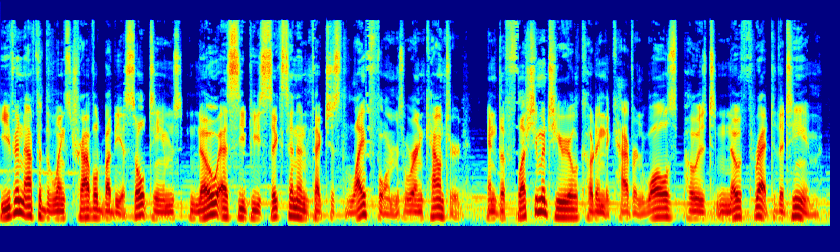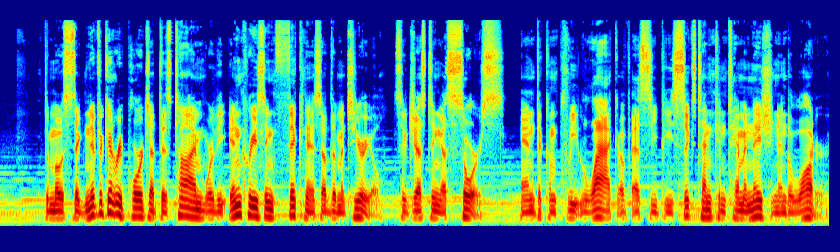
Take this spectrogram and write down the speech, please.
Even after the lengths traveled by the assault teams, no SCP-610 infectious life forms were encountered, and the fleshy material coating the cavern walls posed no threat to the team. The most significant reports at this time were the increasing thickness of the material, suggesting a source, and the complete lack of SCP-610 contamination in the water.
